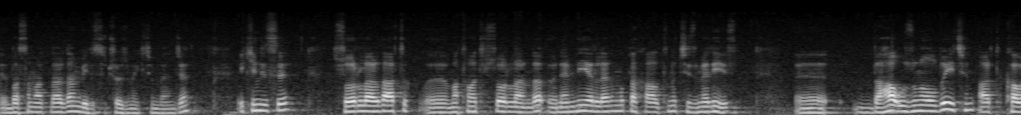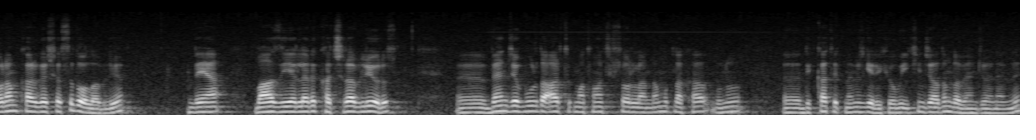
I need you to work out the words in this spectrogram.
e, basamaklardan birisi çözmek için bence. İkincisi sorularda artık e, matematik sorularında önemli yerlerin mutlaka altını çizmeliyiz. E, daha uzun olduğu için artık kavram kargaşası da olabiliyor. Veya bazı yerleri kaçırabiliyoruz. E, bence burada artık matematik sorularında mutlaka bunu e, dikkat etmemiz gerekiyor. Bu ikinci adım da bence önemli.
